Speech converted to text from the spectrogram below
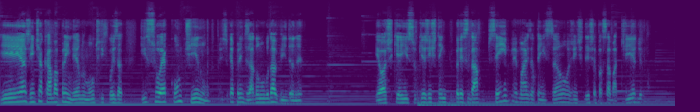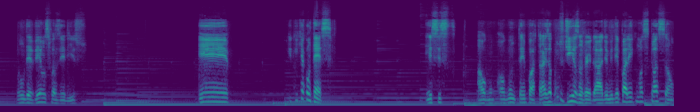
E a gente acaba aprendendo um monte de coisa. Isso é contínuo, isso que é aprendizado ao longo da vida, né? Eu acho que é isso que a gente tem que prestar sempre mais atenção, a gente deixa passar batido. Não devemos fazer isso. E, e o que, que acontece? Esses algum, algum tempo atrás, alguns dias na verdade, eu me deparei com uma situação.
